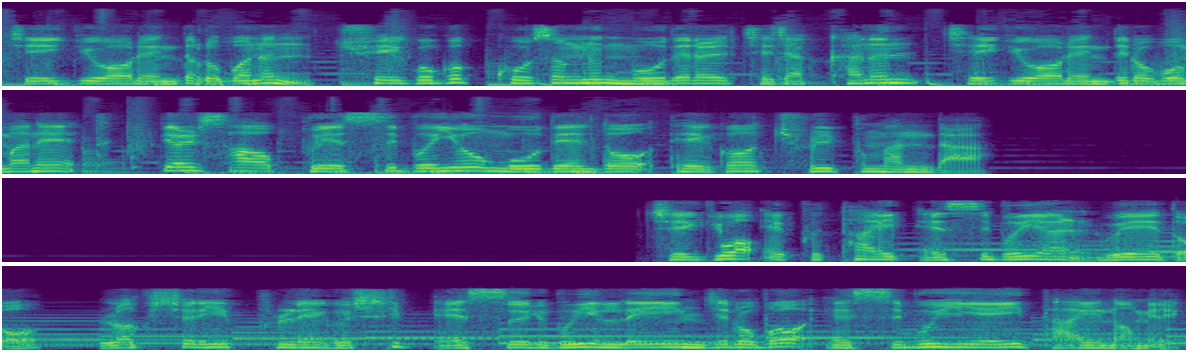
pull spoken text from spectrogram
재규어 랜드로버는 최고급 고성능 모델을 제작하는 재규어 랜드로버만의 특별 사업부 SVO 모델도 대거 출품한다. 재규어 F타입 SVR 외에도 럭셔리 flagship SUV 레인지로버 SVA Dynamic,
